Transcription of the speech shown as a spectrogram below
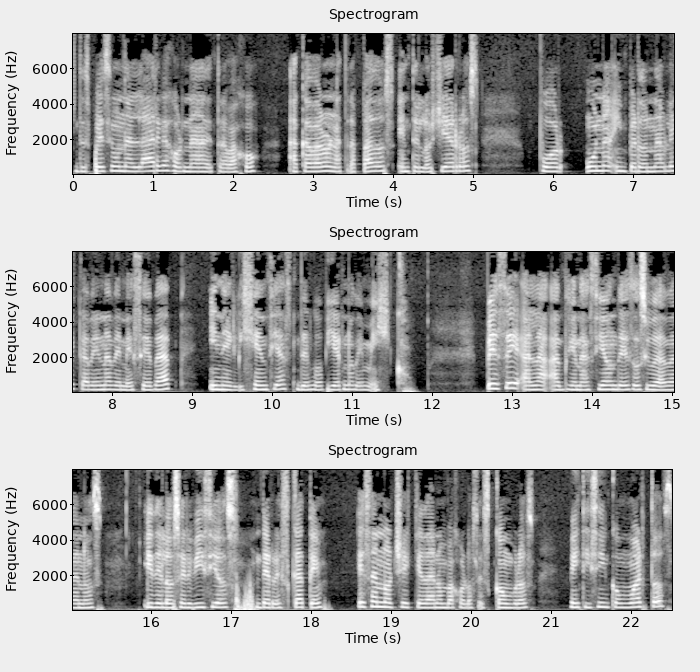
después de una larga jornada de trabajo acabaron atrapados entre los hierros por una imperdonable cadena de necedad y negligencias del gobierno de México. Pese a la alienación de esos ciudadanos y de los servicios de rescate, esa noche quedaron bajo los escombros 25 muertos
